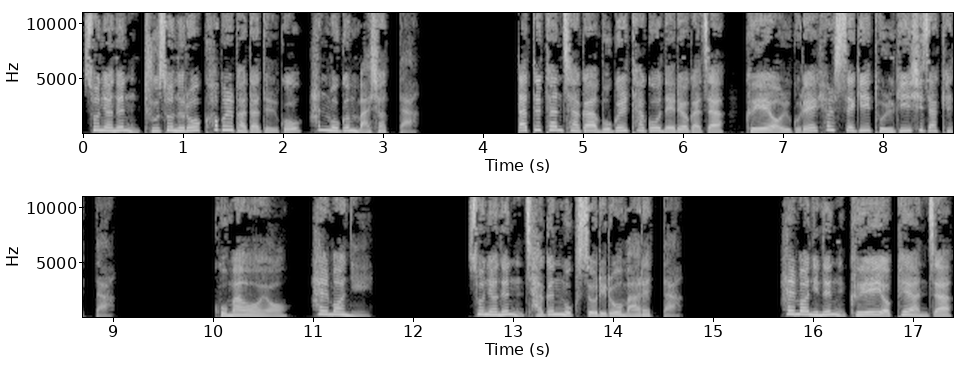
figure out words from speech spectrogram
소녀는 두 손으로 컵을 받아들고 한 모금 마셨다. 따뜻한 차가 목을 타고 내려가자 그의 얼굴에 혈색이 돌기 시작했다. 고마워요, 할머니. 소녀는 작은 목소리로 말했다. 할머니는 그의 옆에 앉아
